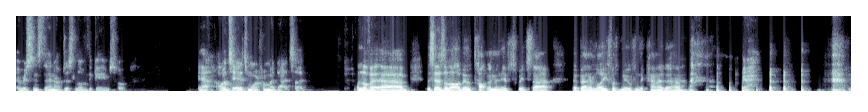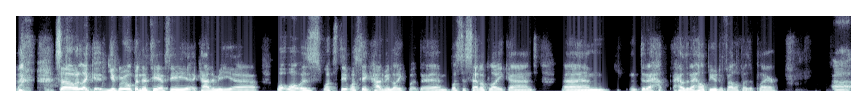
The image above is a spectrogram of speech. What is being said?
ever since then I've just loved the game. So yeah, I would say it's more from my dad's side. I love it. Um, it says a lot about Tottenham and Ipswich that a better life was moving to Canada, huh? yeah. so like you grew up in the TFC academy. Uh, what what was what's the what's the academy like? But um, what's the setup like? And um, did it how did it help you develop as a player? Uh,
